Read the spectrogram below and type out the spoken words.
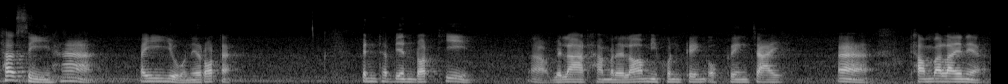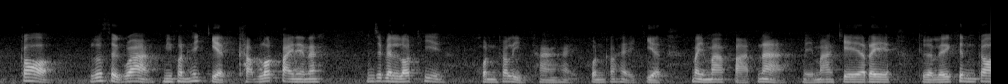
ถ้า 4 5 ไปอยู่ในรถอะเป็นทะเบียนรถที่เวลาทำอะไรแล้วมีคนเกรงอกเกรงใจทำอะไรเนี่ยก็รู้สึกว่ามีคนให้เกียรติขับรถไปเนี่ยนะมันจะเป็นรถที่คนก็หลีกทางให้คนก็ให้เกียรติ ไม่มาปาดหน้า ไม่มาเกเร เกิดอะไรขึ้นก็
